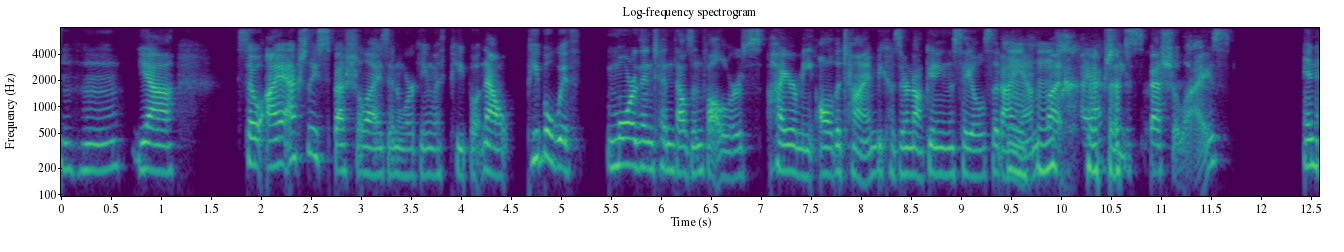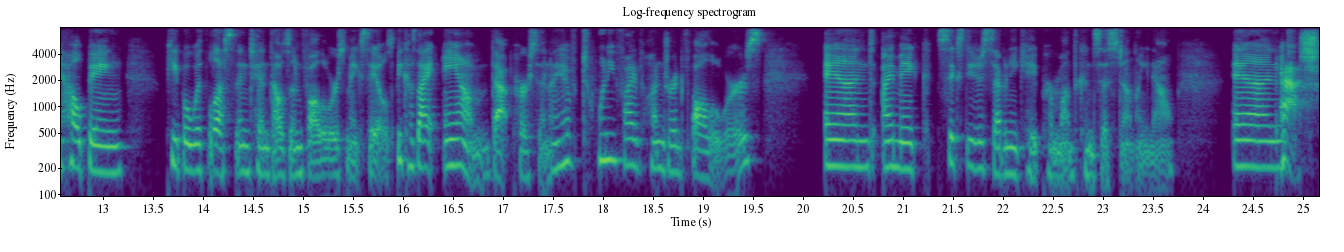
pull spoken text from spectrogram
Mhm. Yeah. So I actually specialize in working with people. Now, people with more than 10,000 followers hire me all the time because they're not getting the sales that I am, Mhm. but I actually specialize in helping people with less than 10,000 followers make sales because I am that person. I have 2,500 followers and I make 60 to 70K per month consistently now. And Cash.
